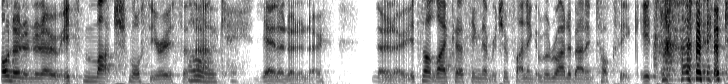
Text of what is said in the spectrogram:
Oh no no no no! It's much more serious than Oh, that. okay. Yeah no no no no no no no. It's not like a thing that Richard Flanagan would write about in Toxic. It's like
